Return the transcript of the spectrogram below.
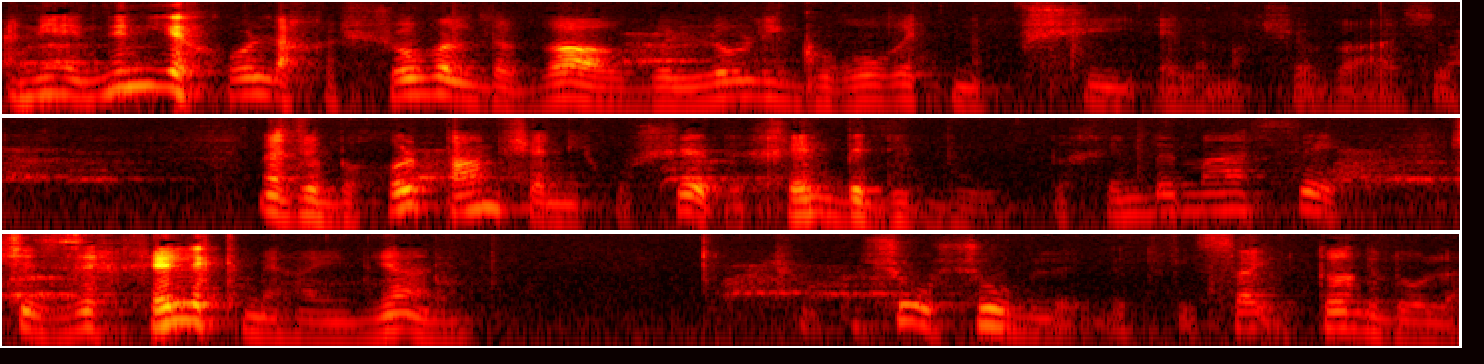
אני אינני יכול לחשוב על דבר ולא לגרור את נפשי אל המחשבה הזאת. ובכל פעם שאני חושב, וכן בדיבור, וכן במעשה, שזה חלק מהעניין, שהוא קשור שוב לתפיסה יותר גדולה,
